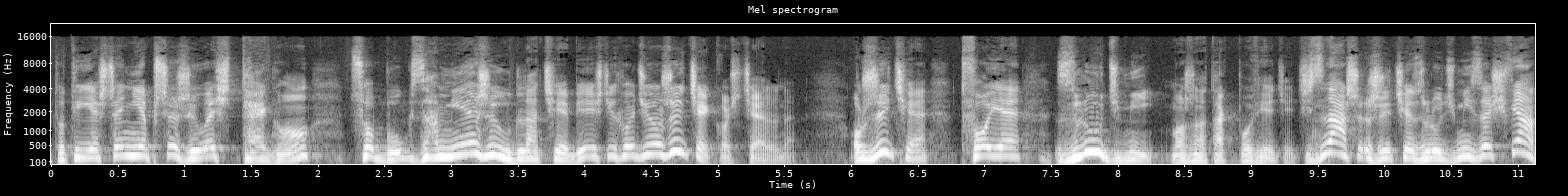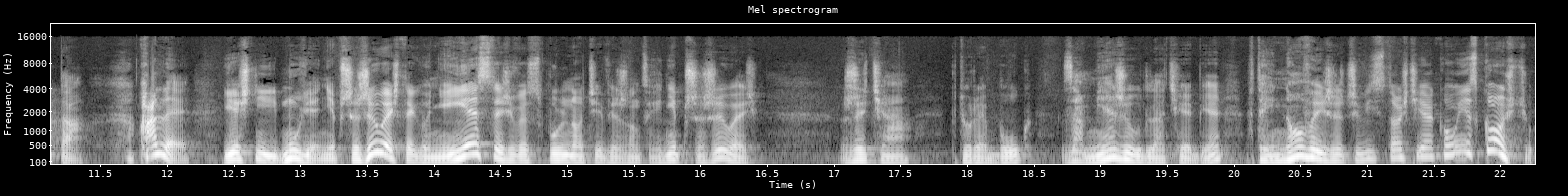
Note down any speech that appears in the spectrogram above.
to ty jeszcze nie przeżyłeś tego, co Bóg zamierzył dla ciebie, jeśli chodzi o życie kościelne. O życie twoje z ludźmi, można tak powiedzieć. Znasz życie z ludźmi ze świata. Ale jeśli, mówię, nie przeżyłeś tego, nie jesteś we wspólnocie wierzących, nie przeżyłeś życia, które Bóg zamierzył dla ciebie w tej nowej rzeczywistości, jaką jest Kościół.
